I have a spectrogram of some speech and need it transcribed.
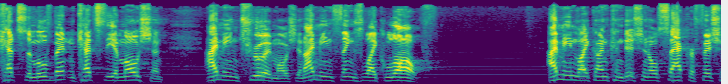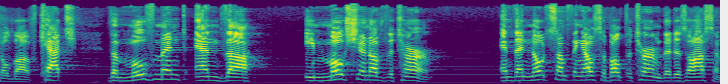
Catch the movement and catch the emotion. I mean true emotion. I mean things like love. I mean like unconditional sacrificial love. Catch the movement and the emotion of the term. And then note something else about the term that is awesome.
